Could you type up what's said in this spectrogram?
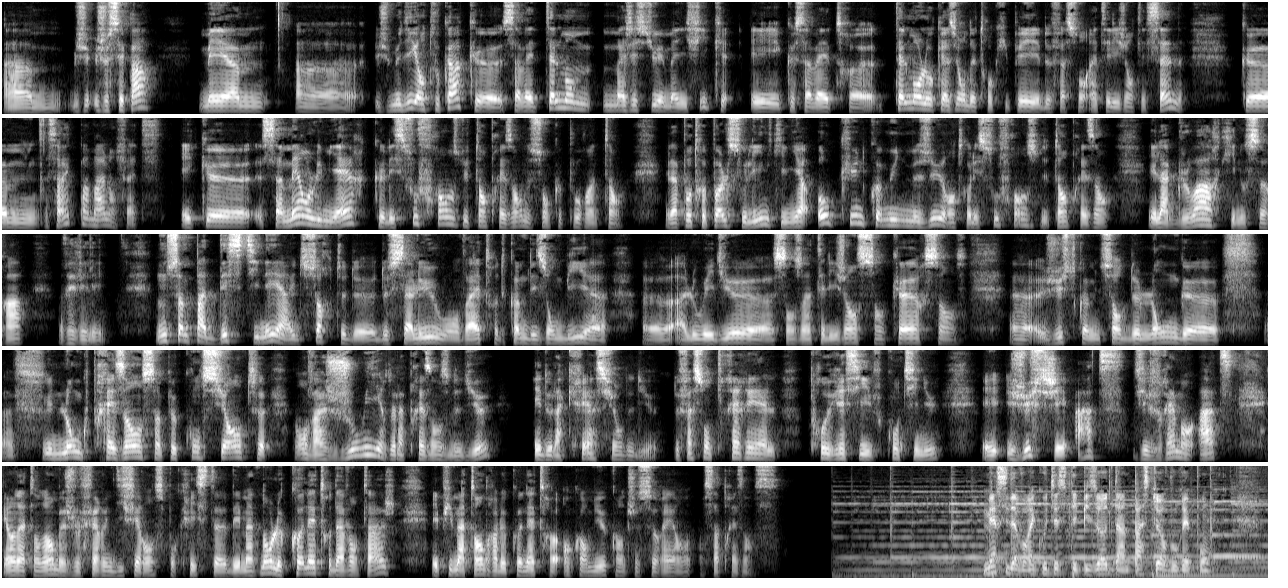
Je ne sais pas, mais euh, euh, je me dis en tout cas que ça va être tellement majestueux et magnifique et que ça va être euh, tellement l'occasion d'être occupé de façon intelligente et saine que ça va être pas mal en fait. Et que ça met en lumière que les souffrances du temps présent ne sont que pour un temps. Et l'apôtre Paul souligne qu'il n'y a aucune commune mesure entre les souffrances du temps présent et la gloire qui nous sera révélée. Nous ne sommes pas destinés à une sorte de, de salut où on va être comme des zombies euh, euh, à louer Dieu euh, sans intelligence, sans cœur, sans juste comme une sorte de longue, une longue présence un peu consciente. On va jouir de la présence de Dieu et de la création de Dieu, de façon très réelle, progressive, continue. Et juste, j'ai hâte, j'ai vraiment hâte. Et en attendant, ben, je veux faire une différence pour Christ dès maintenant, le connaître davantage, et puis m'attendre à le connaître encore mieux quand je serai en, sa présence. Merci d'avoir écouté cet épisode d'un pasteur vous répond.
